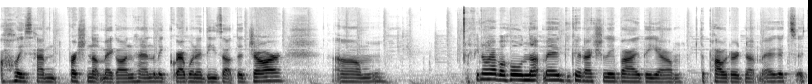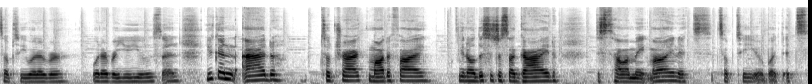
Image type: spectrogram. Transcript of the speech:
always have fresh nutmeg on hand. Let me grab one of these out the jar. Um if you don't have a whole nutmeg you can actually buy the um the powdered nutmeg. It's it's up to you whatever whatever you use. And you can add subtract modify. You know this is just a guide this is how I make mine. It's it's up to you, but it's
